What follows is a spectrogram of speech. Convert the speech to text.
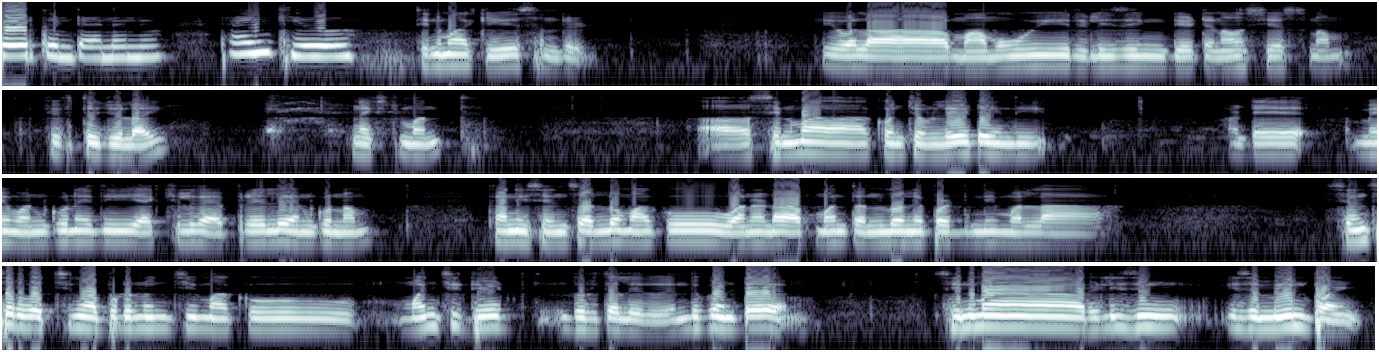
కోరుకుంటాను thank you cinema KS hundred ఇవాళ మా మూవీ రిలీజింగ్ డేట్ అనౌన్స్ చేస్తున్నాం fifth July next month cinema కొంచెం లేట్ అయింది అంటే మేము అనుకునేది యాక్చువల్గా ఏప్రిలే అనుకున్నాం. కానీ సెన్సార్లో మాకు వన్ అండ్ హాఫ్ మంత్ అందులోనే పడింది. మళ్ళా సెన్సర్ వచ్చినప్పటి నుంచి మాకు మంచి డేట్ దొరకలేదు. ఎందుకంటే cinema releasing is a main point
